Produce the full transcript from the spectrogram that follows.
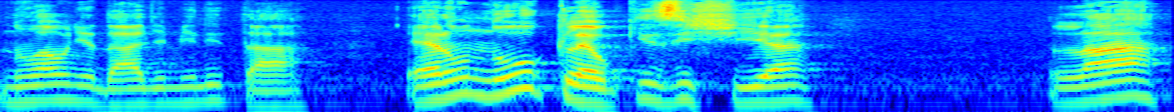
numa unidade militar. Era um núcleo que existia lá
